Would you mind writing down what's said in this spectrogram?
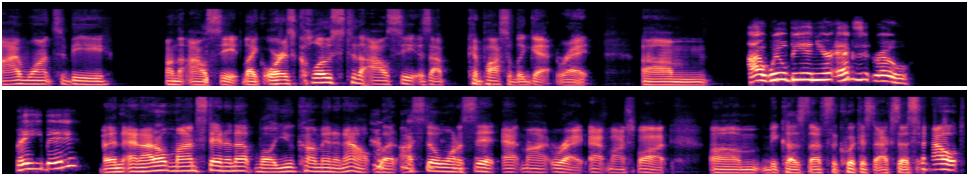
I want to be on the aisle seat, like or as close to the aisle seat as I can possibly get, right? Um, I will be in your exit row, baby. and and I don't mind standing up while you come in and out, but I still want to sit at my right at my spot, um, because that's the quickest access out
